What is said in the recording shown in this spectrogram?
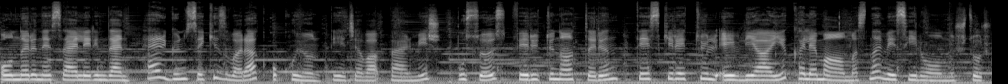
onların eserlerinden her gün 8 varak okuyun diye cevap vermiş. Bu söz Feridün Attar'ın Teskiretül Evliya'yı kaleme almasına vesile olmuştur.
